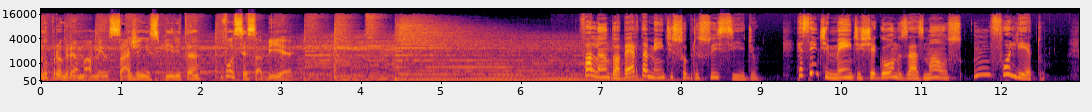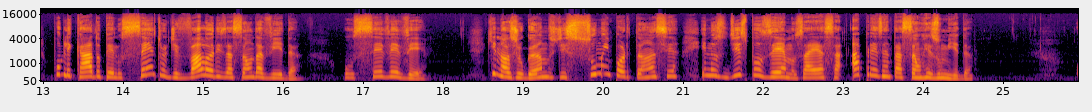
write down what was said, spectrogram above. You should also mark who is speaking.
Speaker 1: No programa Mensagem Espírita, você sabia?
Speaker 2: Falando abertamente sobre o suicídio. Recentemente chegou-nos às mãos um folheto, publicado pelo Centro de Valorização da Vida, o CVV, que nós julgamos de suma importância e nos dispusemos a essa apresentação resumida.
